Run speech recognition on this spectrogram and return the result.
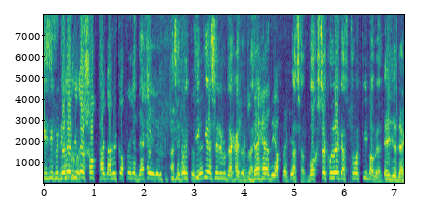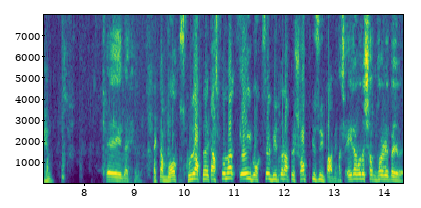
ইজি ফিটিং এর ভিতর সব থাকে আমি একটু আপনাকে দেখাই এটা ভিতরে কি আছে কি এটা কি কি আছে একটু দেখাই দেন দেখাই দিই আপনাকে। আচ্ছা বক্সটা খুলে কাস্টমার কি পাবে? এই যে দেখেন। এই দেখেন। একটা বক্স খুলে আপনার কাস্টমার এই বক্সের ভিতর আপনি সবকিছুই পাবেন। আচ্ছা এটার মধ্যে সব ধরনের পেয়ে যাবে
